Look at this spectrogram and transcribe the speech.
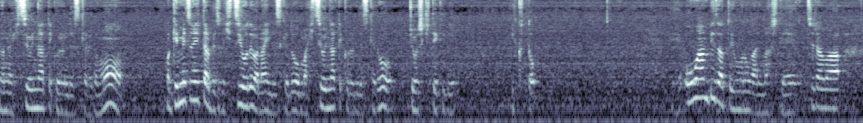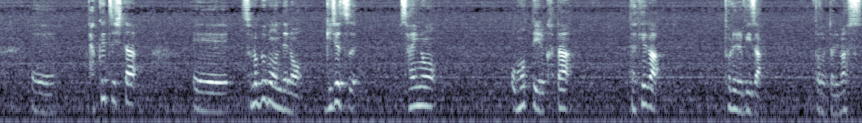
のには必要になってくるんですけれども、まあ、厳密に言ったら別に必要ではないんですけど、まあ、必要になってくるんですけど常識的に行くと。O1 ビザというものがありましてこちらは、えー、卓越した、えー、その部門での技術才能を持っている方だけが取れるビザとなっております。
